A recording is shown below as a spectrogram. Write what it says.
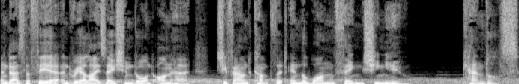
And as the fear and realization dawned on her, she found comfort in the one thing she knew candles.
